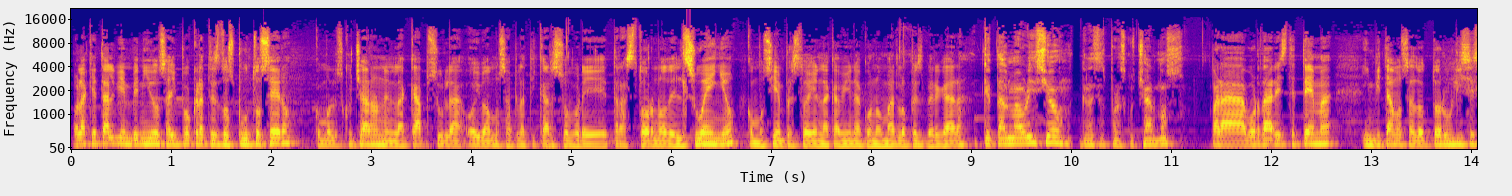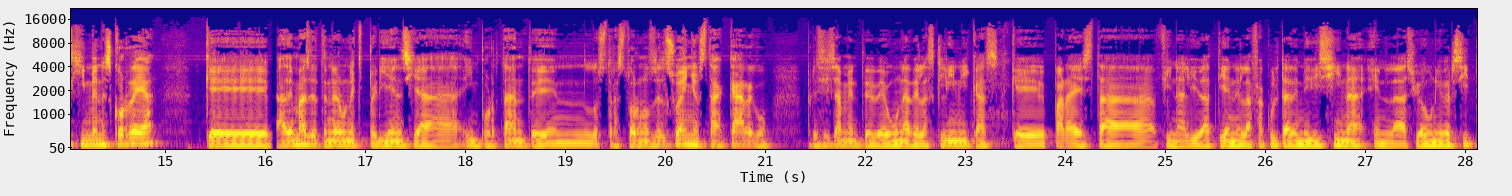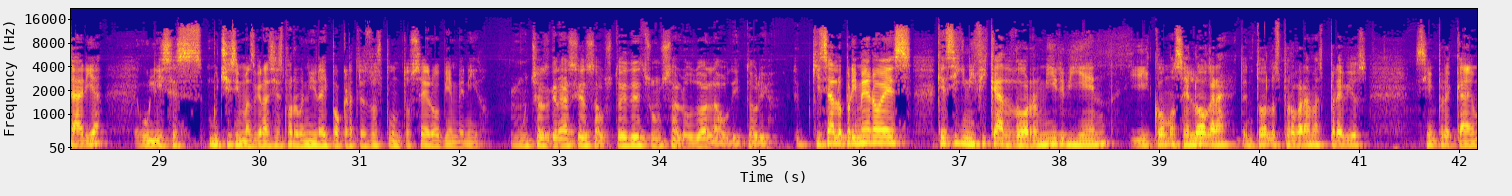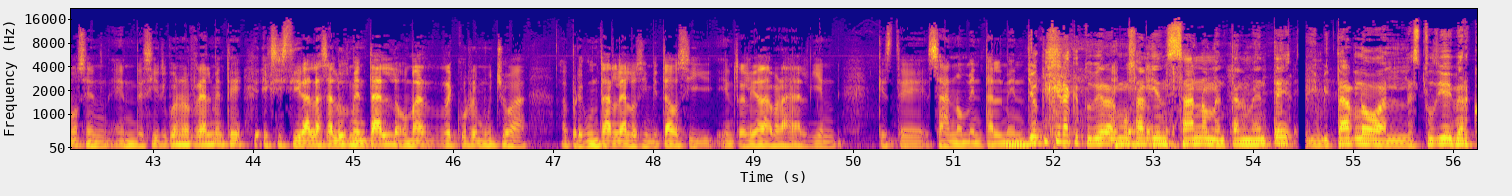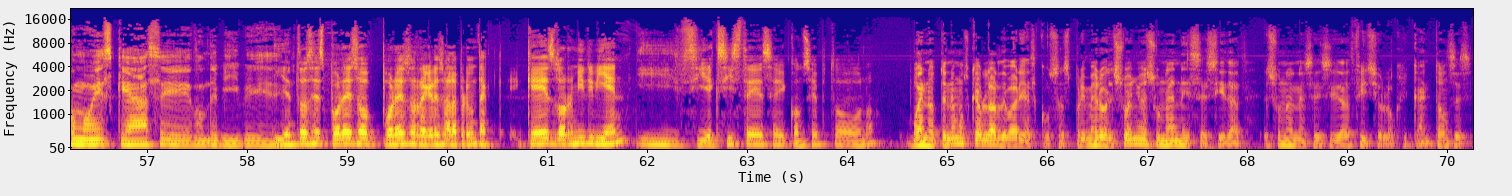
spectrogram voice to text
Hola, ¿qué tal? Bienvenidos a Hipócrates 2.0. Como lo escucharon en la cápsula, hoy vamos a platicar sobre trastorno del sueño. Como siempre estoy en la cabina con Omar López Vergara. ¿Qué tal Mauricio? Gracias por escucharnos. Para abordar este tema, invitamos al doctor Ulises Jiménez Correa, que además de tener una experiencia importante en los trastornos del sueño, está a cargo precisamente de una de las clínicas que para esta finalidad tiene la Facultad de Medicina en la ciudad universitaria. Ulises, muchísimas gracias por venir a Hipócrates 2.0, bienvenido. Muchas gracias a ustedes, un saludo al auditorio. Quizá lo primero es qué significa dormir bien y cómo se logra. En todos los programas previos siempre caemos en, en decir, bueno, realmente existirá la salud mental. Omar recurre mucho a, a preguntarle a los invitados si en realidad habrá alguien que esté sano mentalmente. Yo quisiera que tuviéramos a alguien sano mentalmente, invitarlo al estudio y ver cómo es, qué hace, dónde vive. Y entonces por eso, por eso regreso a la pregunta, ¿qué es dormir bien y si existe ese concepto o no? Bueno, tenemos que hablar de varias cosas. Primero, el sueño es una necesidad, es una necesidad fisiológica. Entonces,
